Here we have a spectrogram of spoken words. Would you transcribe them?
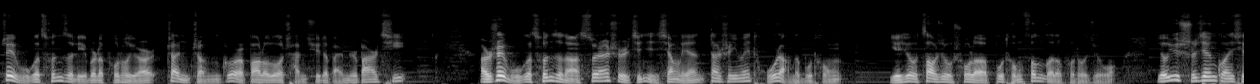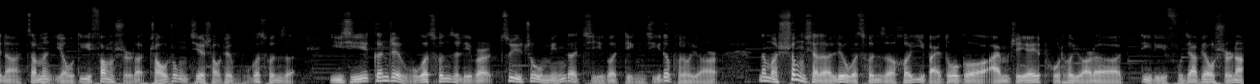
这五个村子里边的葡萄园占整个巴罗洛产区的百分之八十七。而这五个村子呢，虽然是紧紧相连，但是因为土壤的不同。也就造就出了不同风格的葡萄酒。由于时间关系呢，咱们有的放矢的着重介绍这五个村子，以及跟这五个村子里边最著名的几个顶级的葡萄园。那么剩下的六个村子和一百多个 MGA 葡萄园的地理附加标识呢，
